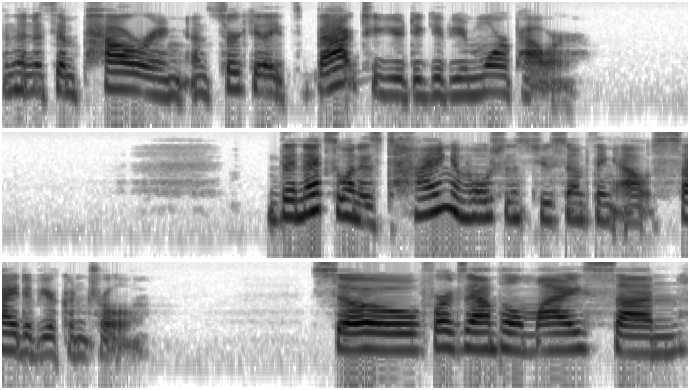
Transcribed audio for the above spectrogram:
And then it's empowering and circulates back to you to give you more power. The next one is tying emotions to something outside of your control. So, for example, my son,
